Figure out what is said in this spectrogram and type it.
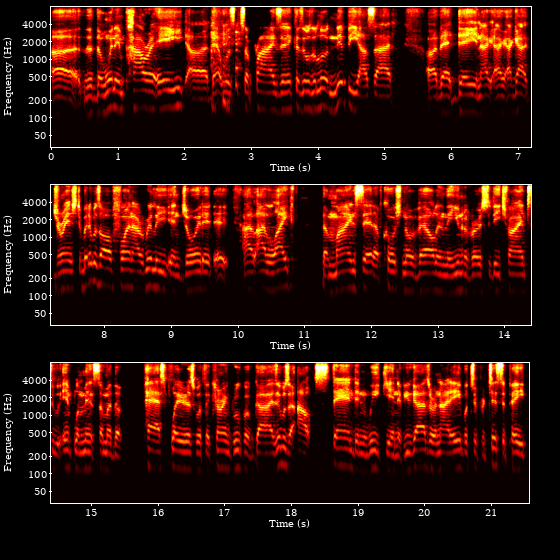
uh, the the winning Powerade. Uh, that was surprising because it was a little nippy outside uh, that day, and I, I, got drenched, but it was all fun. I really enjoyed it. it I, I liked the mindset of Coach Norvell and the university trying to implement some of the past players with the current group of guys. It was an outstanding weekend. If you guys were not able to participate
